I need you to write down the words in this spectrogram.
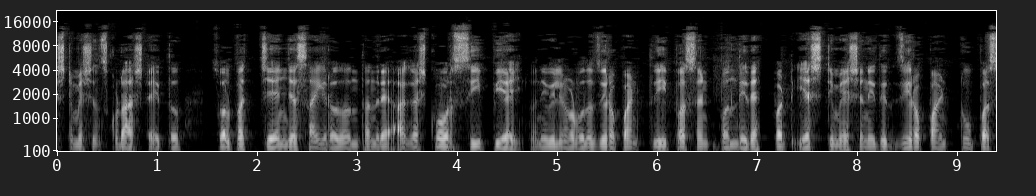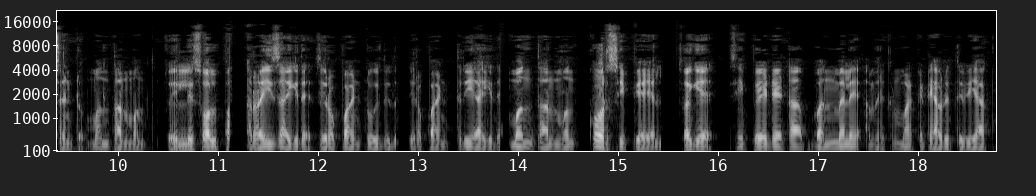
ಎಸ್ಟಿಮೇಷನ್ಸ್ ಕೂಡ ಅಷ್ಟೇ ಇತ್ತು. ಸ್ವಲ್ಪ ಚೇಂಜಸ್ ಆಗಿರೋದು ಅಂತಂದ್ರೆ ಆಗಸ್ಟ್ ಕೋರ್ ಸಿಪಿಐ ನೀವು ಇಲ್ಲಿ ನೋಡಬಹುದು ಜೀರೋ ಪಾಯಿಂಟ್ ತ್ರೀ ಪರ್ಸೆಂಟ್ ಬಂದಿದೆ ಬಟ್ ಎಸ್ಟಿಮೇಷನ್ ಇದೆ zero point two percent month on month ಇಲ್ಲಿ ಸ್ವಲ್ಪ ರೈಸ್ ಆಗಿದೆ ಜೀರೋ ಪಾಯಿಂಟ್ ಟೂ ಇದ್ದು ಜೀರೋ ಪಾಯಿಂಟ್ ತ್ರೀ ಆಗಿದೆ month on month core CPI ಅಲ್ಲಿ. ಹಾಗೆ ಸಿಪಿಐ ಡೇಟಾ ಬಂದ ಮೇಲೆ ಅಮೆರಿಕನ್ ಮಾರ್ಕೆಟ್ ಯಾವ ರೀತಿ ರಿಯಾಕ್ಟ್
